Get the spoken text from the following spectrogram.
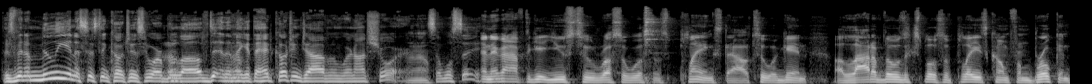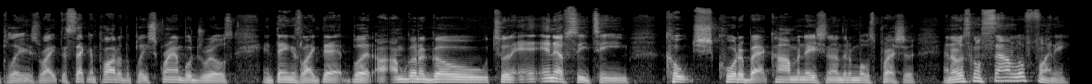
There's been a million assistant coaches who are beloved, and then they get the head coaching job, and we're not sure. So we'll see. And they're gonna have to get used to Russell Wilson's playing style too. Again, a lot of those explosive plays come from broken plays, right? The second part of the play, scramble drills and things like that. But I- I'm gonna go to an N- NFC team, coach quarterback combination under the most pressure. I know it's gonna sound a little funny.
